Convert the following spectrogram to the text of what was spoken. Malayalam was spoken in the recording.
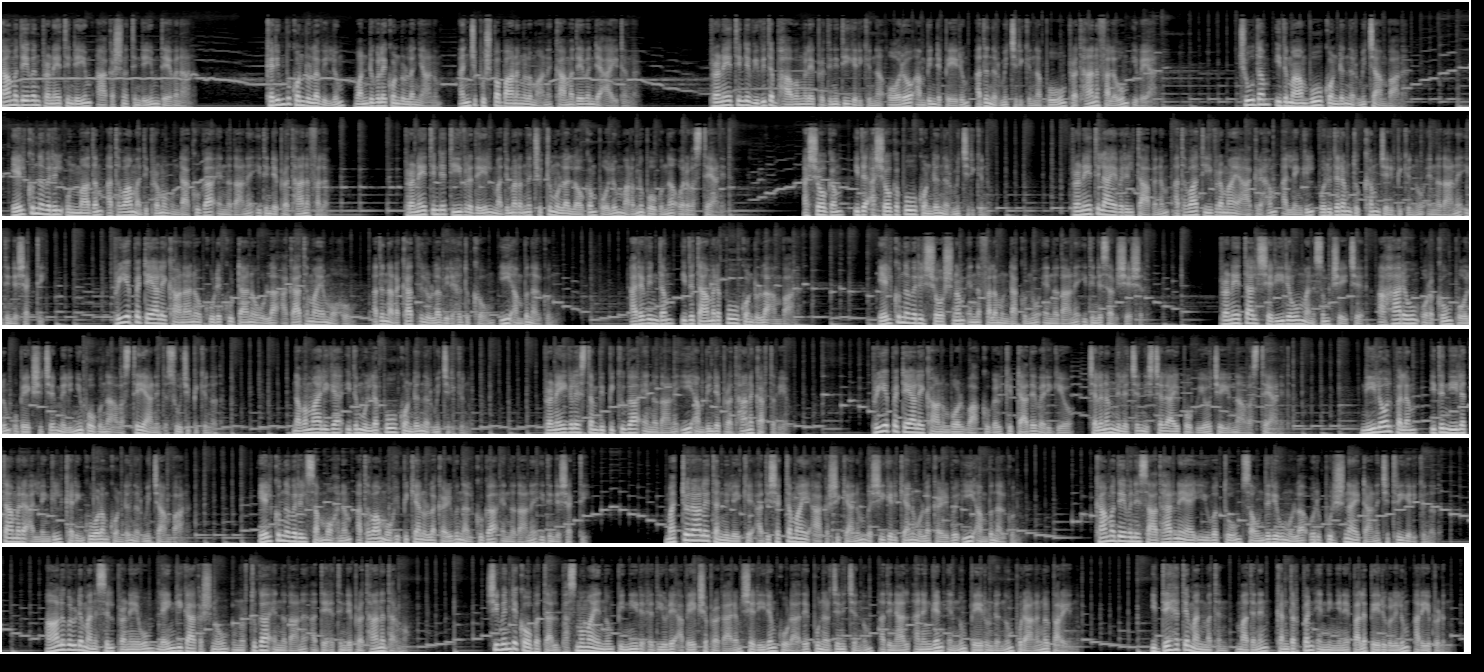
കാമദേവൻ പ്രണയത്തിന്റെയും ആകർഷണത്തിന്റെയും ദേവനാണ്. കരിമ്പ് കൊണ്ടുള്ള വില്ലും വണ്ടുകളെ കൊണ്ടുള്ള ഞാനും അഞ്ച് പുഷ്പബാണങ്ങളുമാണ് കാമദേവന്റെ ആയുധങ്ങൾ. പ്രണയത്തിന്റെ വിവിധ ഭാവങ്ങളെ പ്രതിനിധീകരിക്കുന്ന ഓരോ അമ്പിന്റെ പേരും അത് നിർമ്മിച്ചിരിക്കുന്ന പൂവും പ്രധാന ഫലവും ഇവയാണ്. ചൂതം ഇത് മാമ്പൂ കൊണ്ട് നിർമ്മിച്ച അമ്പാണ്. ഏൽക്കുന്നവരിൽ ഉന്മാദം അഥവാ മതിഭ്രമം ഉണ്ടാക്കുക എന്നതാണ് ഇതിന്റെ പ്രധാന ഫലം. പ്രണയത്തിന്റെ തീവ്രതയിൽ മതിമറന്ന് ചുറ്റുമുള്ള ലോകം പോലും മറന്നുപോകുന്ന ഒരവസ്ഥയാണിത്. അശോകം ഇത് അശോകപ്പൂവ് കൊണ്ട് നിർമ്മിച്ചിരിക്കുന്നു. പ്രണയത്തിലായവരിൽ താപനം അഥവാ തീവ്രമായ ആഗ്രഹം അല്ലെങ്കിൽ ഒരുതരം ദുഃഖം ജനിപ്പിക്കുന്നു എന്നതാണ് ഇതിന്റെ ശക്തി. പ്രിയപ്പെട്ടയാളെ കാണാനോ കൂടെ കൂട്ടാനോ ഉള്ള അഗാധമായ മോഹവും അത് നടക്കാത്തതിലുള്ള വിരഹദുഃഖവും ഈ അമ്പ് നൽകുന്നു. അരവിന്ദം ഇത് താമരപ്പൂവ് കൊണ്ടുള്ള അമ്പാണ്. ഏൽക്കുന്നവരിൽ ശോഷണം എന്ന ഫലമുണ്ടാക്കുന്നു എന്നതാണ് ഇതിന്റെ സവിശേഷത. പ്രണയത്താൽ ശരീരവും മനസ്സും ക്ഷയിച്ച് ആഹാരവും ഉറക്കവും പോലും ഉപേക്ഷിച്ച് മെലിഞ്ഞുപോകുന്ന അവസ്ഥയാണിത് സൂചിപ്പിക്കുന്നത്. നവമാലിക ഇത് മുല്ലപ്പൂവ് കൊണ്ട് നിർമ്മിച്ചിരിക്കുന്നു. പ്രണയികളെ സ്തംഭിപ്പിക്കുക എന്നതാണ് ഈ അമ്പിന്റെ പ്രധാന കർത്തവ്യം. പ്രിയപ്പെട്ടയാളെ കാണുമ്പോൾ വാക്കുകൾ കിട്ടാതെ വരികയോ ചലനം നിലച്ച് നിശ്ചലായി പോകുകയോ ചെയ്യുന്ന അവസ്ഥയാണിത്. നീലോൽപ്പലം ഇത് നീലത്താമര അല്ലെങ്കിൽ കരിങ്കൂളം കൊണ്ട് നിർമ്മിച്ച അമ്പാണ്. ഏൽക്കുന്നവരിൽ സമ്മോഹനം അഥവാ മോഹിപ്പിക്കാനുള്ള കഴിവ് നൽകുക എന്നതാണ് ഇതിന്റെ ശക്തി. മറ്റൊരാളെ തന്നിലേക്ക് അതിശക്തമായി ആകർഷിക്കാനും വശീകരിക്കാനുമുള്ള കഴിവ് ഈ അമ്പ് നൽകുന്നു. കാമദേവനെ സാധാരണയായി യുവത്വവും സൗന്ദര്യവുമുള്ള ഒരു പുരുഷനായിട്ടാണ് ചിത്രീകരിക്കുന്നത്. ആളുകളുടെ മനസ്സിൽ പ്രണയവും ലൈംഗികാകർഷണവും ഉണർത്തുക എന്നതാണ് അദ്ദേഹത്തിന്റെ പ്രധാന ധർമ്മം. ശിവന്റെ കോപത്താൽ ഭസ്മമായെന്നും പിന്നീട് രതിയുടെ അപേക്ഷ പ്രകാരം ശരീരം കൂടാതെ പുനർജനിച്ചെന്നും അതിനാൽ അനങ്കൻ എന്നും പേരുണ്ടെന്നും പുരാണങ്ങൾ പറയുന്നു. ഇദ്ദേഹത്തെ മന്മഥൻ മദനൻ കന്ദർപ്പൻ എന്നിങ്ങനെ പല പേരുകളിലും അറിയപ്പെടുന്നു.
